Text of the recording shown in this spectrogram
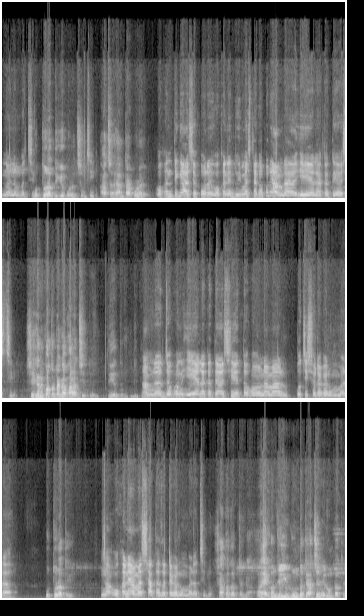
নয় নম্বর সেক্টর উত্তরার দিকে পড়েছে। জি। আচ্ছা হ্যাঁ তারপরে? ওখান থেকে আসার পরে ওখানে দুই মাস থাকার পরে আমরা এই এলাকাতে আসছি। সেখানে কত টাকা ভাড়া ছি- দিয়ে দিতেন- দিতেন? আমরা যখন এই এলাকাতে আসি তখন আমার পঁচিশশো টাকা রুম ভাড়া। উত্তরাতে? না ওখানে আমার সাত হাজার টাকা রুম ভাড়া ছিল। সাত হাজার টাকা। আর এখন যেই রুমটাতে আছেন এই রুমটাতে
